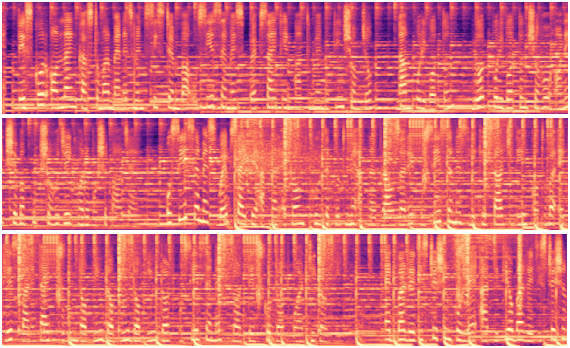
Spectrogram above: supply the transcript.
ডেস্কোর অনলাইন কাস্টমার ম্যানেজমেন্ট সিস্টেম বা ওসিএসএমএস ওয়েবসাইটের মাধ্যমে নতুন সংযোগ, নাম পরিবর্তন লোড পরিবর্তন সহ অনেক সেবা খুব সহজেই ঘরে বসে পাওয়া যায়। ওসিএসএমএস ওয়েবসাইটে আপনার অ্যাকাউন্ট খুলতে প্রথমে আপনার ব্রাউজারে ওসিএসএমএস লিখে সার্চ দিন অথবা অ্যাড্রেস বারে টাইপ করুন www.ocsms.desco.org.in একবার রেজিস্ট্রেশন করলে আর দ্বিতীয়বার রেজিস্ট্রেশন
